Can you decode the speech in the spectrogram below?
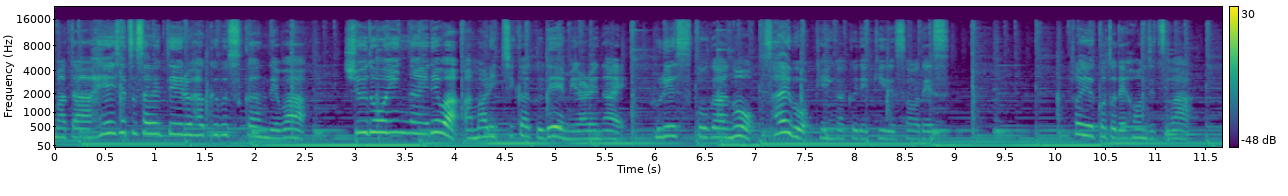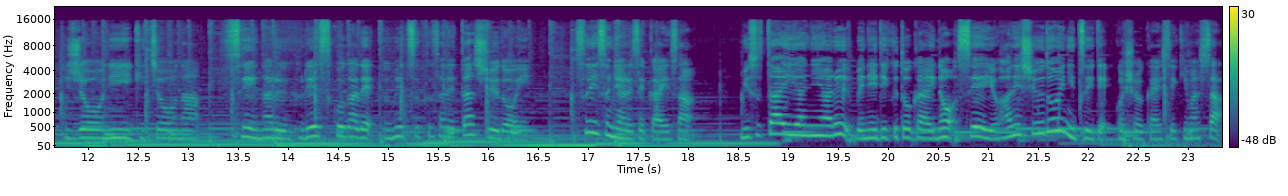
また併設されている博物館では修道院内ではあまり近くで見られないフレスコ画の細部を見学できるそうです。ということで本日は非常に貴重な聖なるフレスコ画で埋め尽くされた修道院スイスにある世界遺産ミスタイアにあるベネディクト会の聖ヨハネ修道院についてご紹介してきました。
